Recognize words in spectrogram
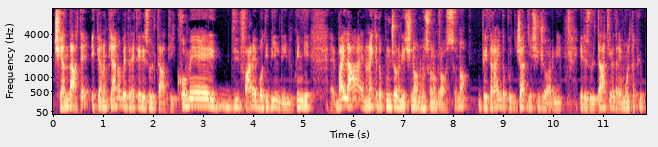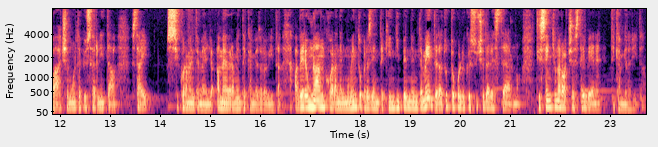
ci andate e piano piano vedrete i risultati, come fare bodybuilding. Quindi eh, vai là e non è che dopo un giorno dici no, non sono grosso, no, vedrai vedrai dopo già dieci giorni i risultati, vedrai molta più pace, molta più serenità, starai sicuramente meglio. A me ha veramente cambiato la vita. Avere un'ancora nel momento presente che indipendentemente da tutto quello che succede all'esterno, ti senti una roccia e stai bene, ti cambia la vita.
